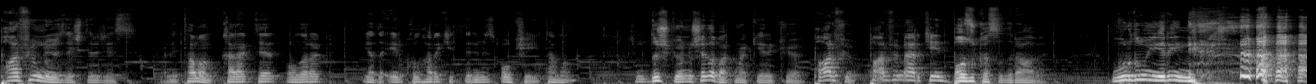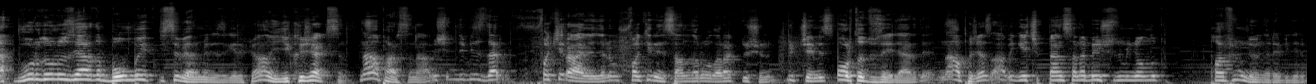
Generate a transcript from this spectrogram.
Parfümle özleştireceğiz. Hani tamam karakter olarak ya da el kol hareketlerimiz okey tamam. Şimdi dış görünüşe de bakmak gerekiyor. Parfüm. Parfüm erkeğin bazukasıdır abi. Vurduğun yeri indir. Vurduğunuz yerde bomba etkisi vermeniz gerekiyor. Ama yıkacaksın. Ne yaparsın abi? Şimdi bizler fakir ailelerin fakir insanları olarak düşünün. Bütçemiz orta düzeylerde. Ne yapacağız? Abi geçip ben sana 500 milyonluk parfüm de önerebilirim.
